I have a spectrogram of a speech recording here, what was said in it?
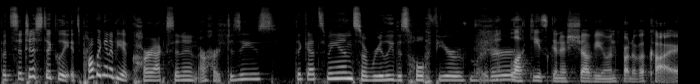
But statistically, it's probably going to be a car accident or heart disease that gets me in. So really this whole fear of murder. Lucky's gonna shove you in front of a car.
